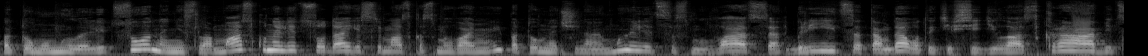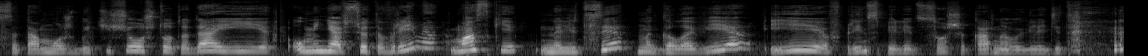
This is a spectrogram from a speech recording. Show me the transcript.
потом умыла лицо, нанесла маску на лицо, да, если маска смываемая, и потом потом начинаю мылиться, смываться, бриться, там, да, вот эти все дела, скрабиться, там, может быть, еще что-то, да, и у меня все это время маски на лице, на голове, и, в принципе, лицо шикарно выглядит.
